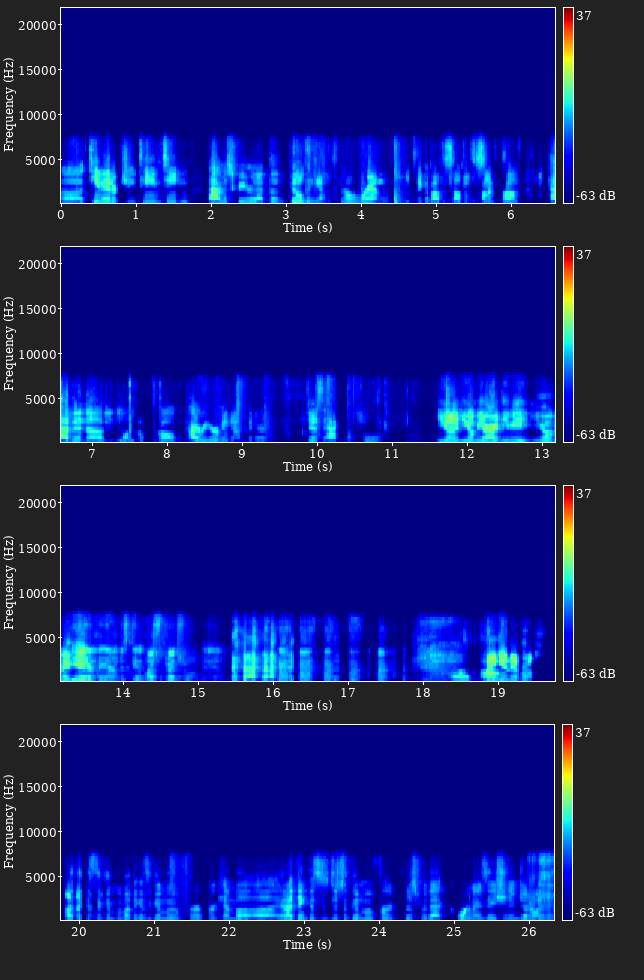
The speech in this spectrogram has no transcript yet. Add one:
uh, team energy, team team atmosphere, that the building atmosphere around. You think about the Celtics coming from having uh what- what's it called, Kyrie Irving out there, just acting a fool. You gonna you gonna be all right, DB? You gonna make Yeah, man, I'm just getting my stretch on, man. it? um, Hang um, in there, bro. I think it's a good move. I think it's a good move for for Kemba, uh, and I think this is just a good move for just for that organization in general. I think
